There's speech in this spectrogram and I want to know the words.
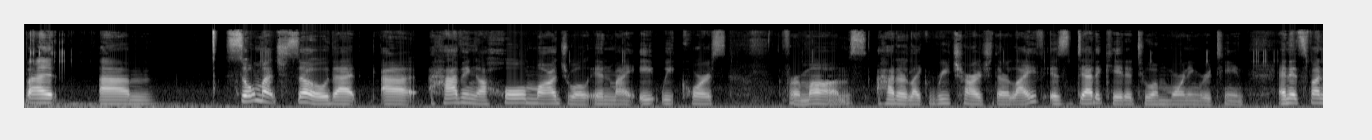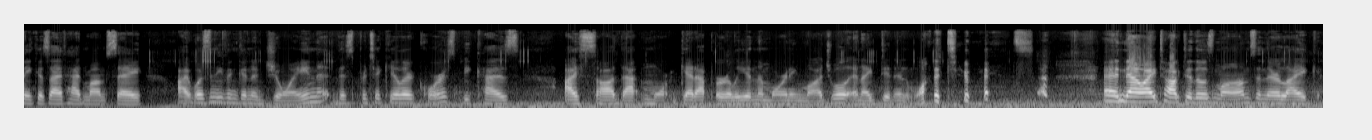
But um, so much so that uh, having a whole module in my eight week course for moms, how to like recharge their life, is dedicated to a morning routine. And it's funny because I've had moms say, I wasn't even going to join this particular course because I saw that more get up early in the morning module and I didn't want to do it. and now I talk to those moms and they're like,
